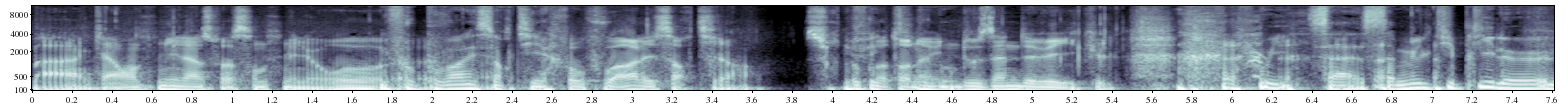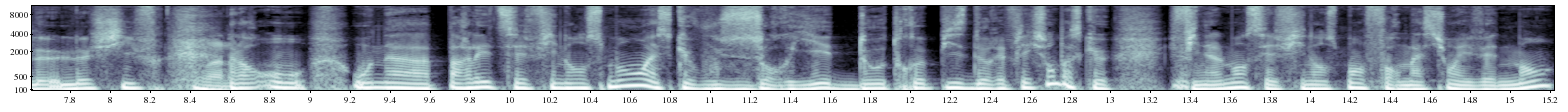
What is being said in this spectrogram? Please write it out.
bah, 40 000 à 60 000 euros. Il faut pouvoir les sortir. Il faut pouvoir les sortir. Surtout quand on a une douzaine de véhicules. oui, ça, ça multiplie le, le, chiffre. Alors, on, on, a parlé de ces financements. Est-ce que vous auriez d'autres pistes de réflexion? Parce que finalement, ces financements, formation, événements,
